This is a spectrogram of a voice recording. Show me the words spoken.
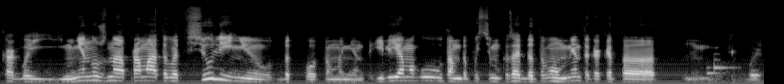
как бы, мне нужно проматывать всю линию до какого-то момента, или я могу, там, допустим, указать до того момента, как эта, как бы,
